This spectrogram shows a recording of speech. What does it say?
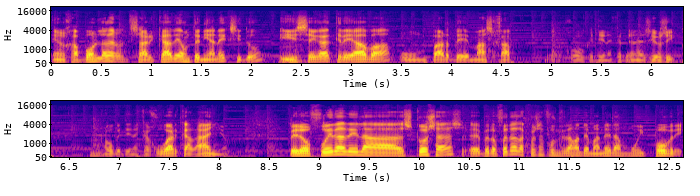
en Japón las arcades aún tenían éxito y Sega creaba un par de must-have, juegos que tienes que tener sí o sí, o que tienes que jugar cada año. Pero fuera de las cosas, eh, pero fuera de las cosas funcionaban de manera muy pobre.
